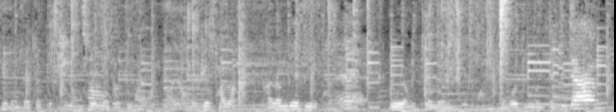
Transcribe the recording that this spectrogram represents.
세 번째도 이 똑같이 영상은 몇 접어주세요. 분할 건가요? 이렇게 바람 바람개비 네. 모양처럼 접어주면 짠.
